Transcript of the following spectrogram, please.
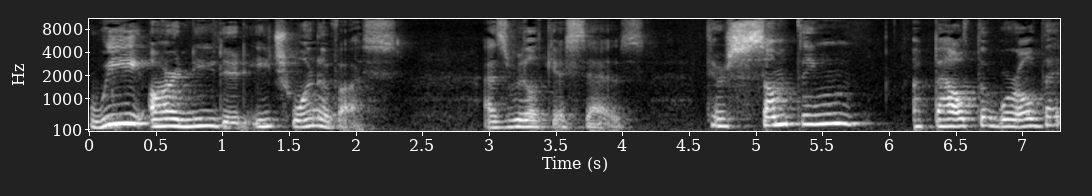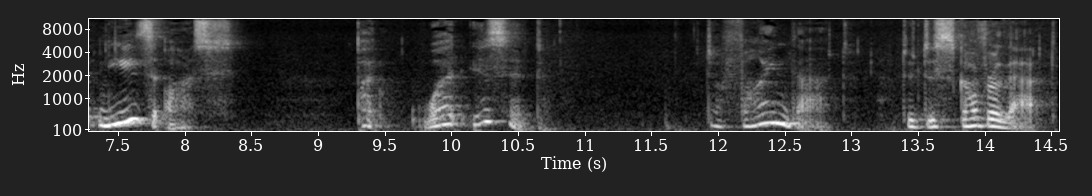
We are needed, each one of us. As Rilke says, there's something about the world that needs us. But what is it? To find that, to discover that.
